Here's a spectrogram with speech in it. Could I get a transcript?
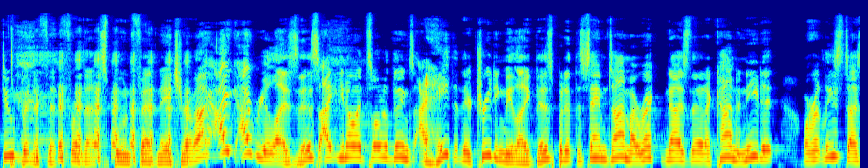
do benefit from that spoon-fed nature. I, I, I realize this. I, you know, it's one of the things. I hate that they're treating me like this, but at the same time, I recognize that I kind of need it, or at least I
